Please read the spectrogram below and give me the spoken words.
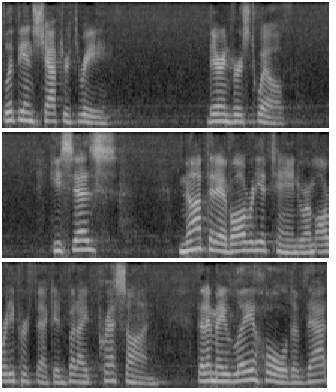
Philippians chapter 3, there in verse 12. He says, Not that I have already attained or am already perfected, but I press on, that I may lay hold of that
